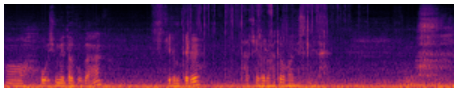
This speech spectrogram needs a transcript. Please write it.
어, 50m 구간 기름때를 다 제거를 하도록 하겠습니다. 하,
